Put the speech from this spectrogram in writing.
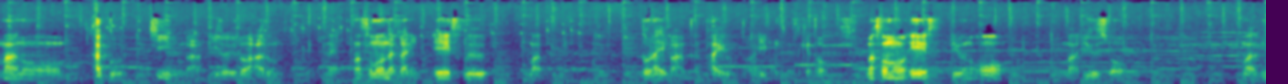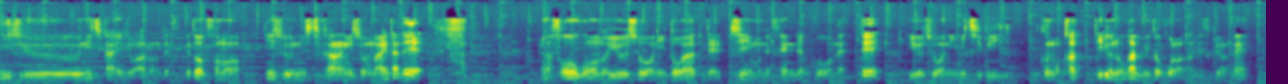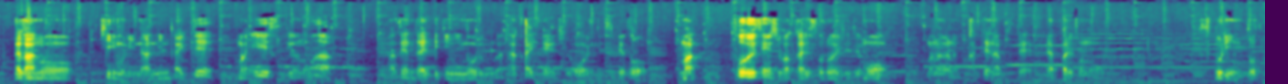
まあ、あの、各チームがいろいろあるんですけどね、まあ、その中にエース、まあ、ドライバーみたいなパイロットがいるんですけど、まあ、そのエースっていうのを、まあ、優勝、まあ、20日間以上あるんですけど、その20日間以上の間で、まあ、総合の優勝にどうやってチームで戦略を練って優勝に導くのかっていうのが見どころなんですけどね。だからあのチームに何人かいて、まあ、エースっていうのは、まあ、全体的に能力が高い選手が多いんですけど、まあ、そういう選手ばっかり揃えてても、まあ、なかなか勝てなくてやっぱりそのスプリントって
